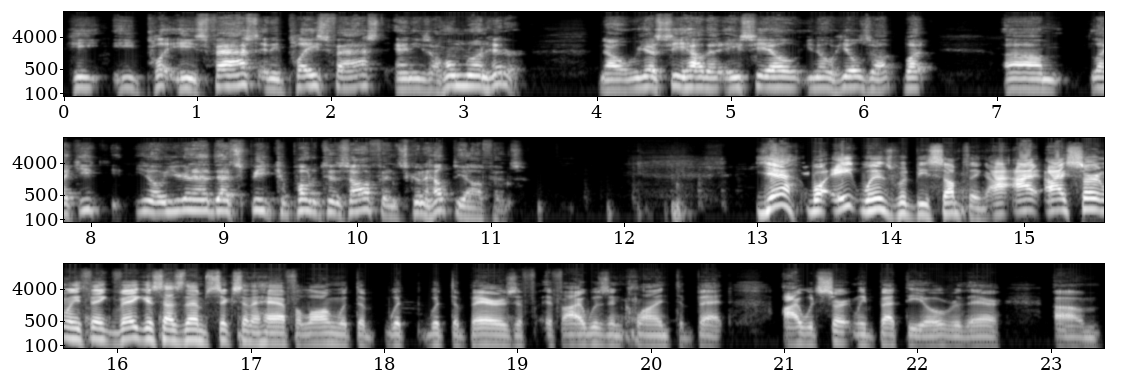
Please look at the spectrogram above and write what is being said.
he he play he's fast and he plays fast and he's a home run hitter. Now we got to see how that ACL you know heals up, but um, like you you know you're going to have that speed component to this offense. It's going to help the offense. Yeah, well, eight wins would be something. I, I, I, certainly think Vegas has them six and a half, along with the with with the Bears. If if I was inclined to bet, I would certainly bet the over there. Um,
